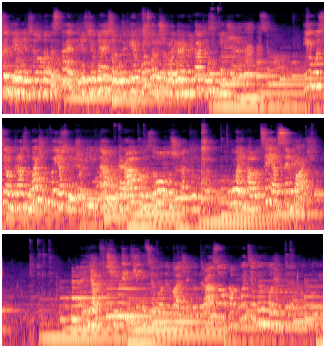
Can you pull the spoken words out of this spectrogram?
79 натискаєте і з'являється такий апостол, щоб не перемикати стіж. І ось я одразу бачу, хто я слідчую. Геракл, Золушка, Ольга, оце я все бачу. Е, як вчити, діти цього не бачать одразу, а потім ви можете, ну, коли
